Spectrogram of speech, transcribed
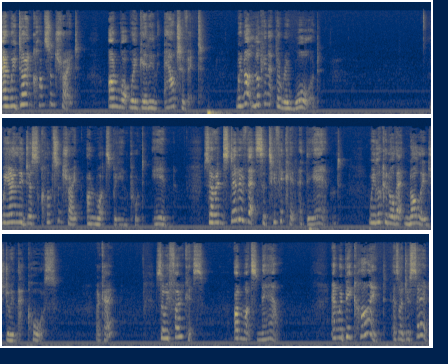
And we don't concentrate on what we're getting out of it. We're not looking at the reward. We only just concentrate on what's being put in. So instead of that certificate at the end, we look at all that knowledge doing that course. Okay? So we focus on what's now. And we be kind, as I just said.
